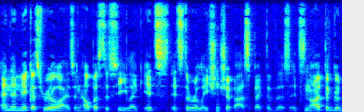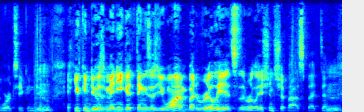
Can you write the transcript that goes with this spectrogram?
and then make us realize and help us to see like it's it's the relationship aspect of this. It's not the good works you can do. Mm. You can do as many good things as you want, but really it's the relationship aspect. And mm.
